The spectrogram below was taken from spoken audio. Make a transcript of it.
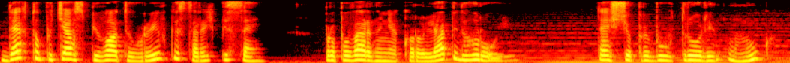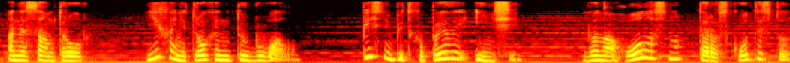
Дехто почав співати уривки старих пісень про повернення короля під горою. Те, що прибув Трорін онук, а не сам Трор, їх ані трохи не турбувало. Пісню підхопили інші, вона голосно та розкотисто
